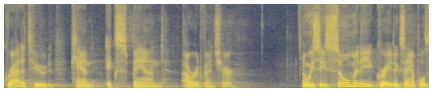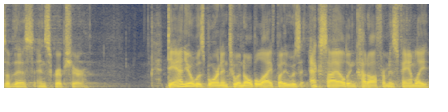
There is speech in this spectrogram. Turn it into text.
gratitude can expand our adventure. And we see so many great examples of this in Scripture. Daniel was born into a noble life, but he was exiled and cut off from his family,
